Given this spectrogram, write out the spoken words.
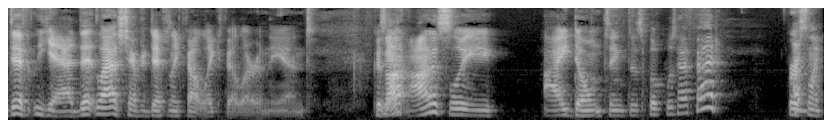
definitely. Yeah, that last chapter definitely felt like filler in the end. Because Yeah. honestly, I don't think this book was half bad. Personally,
